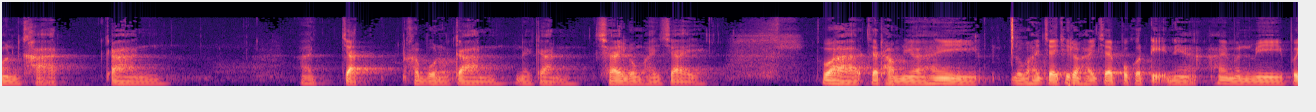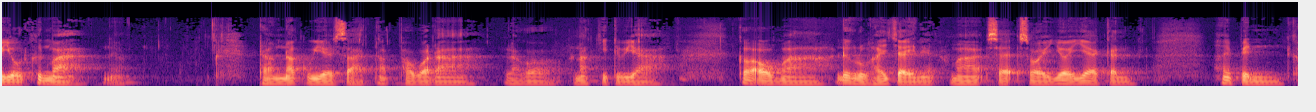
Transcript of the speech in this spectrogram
มันขาดการจัดขบวนการในการใช้ลมหายใจ ว่าจะทำยังไงให้ลมหายใจที่เราหายใจปกติเนี่ยให้มันมีประโยชน์ขึ้นมานะทางนักวิทยาศาสตร์ นักภาวนาแล้วก็นักจิตวิทยา ก็เอามาเรื่องลมหายใจเนี่ยมาแสะซอยย่อยแยกกัน ให้เป็นข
